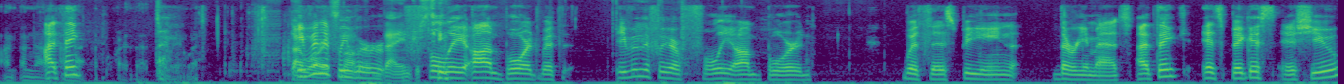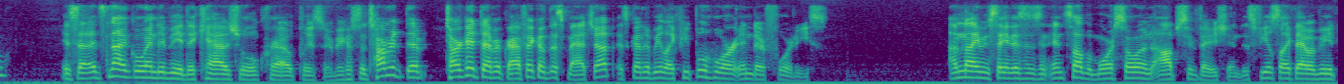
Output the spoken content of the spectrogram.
I'm, I'm not. I I'm think- not part of that too anyway. Don't even worry, if we were fully on board with even if we were fully on board with this being the rematch i think its biggest issue is that it's not going to be the casual crowd pleaser because the target de- target demographic of this matchup is going to be like people who are in their 40s i'm not even saying this is an insult but more so an observation this feels like that would be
